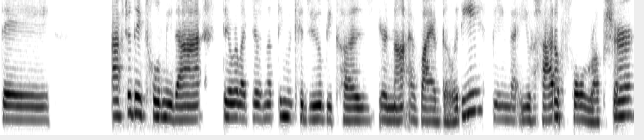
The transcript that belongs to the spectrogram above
They, after they told me that, they were like, there's nothing we could do because you're not at viability, being that you had a full rupture.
